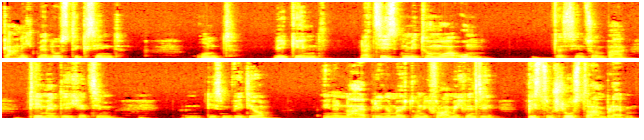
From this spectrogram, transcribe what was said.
gar nicht mehr lustig sind? Und wie gehen Narzissten mit Humor um? Das sind so ein paar Themen, die ich jetzt in diesem Video Ihnen nahebringen möchte und ich freue mich, wenn Sie bis zum Schluss dranbleiben.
